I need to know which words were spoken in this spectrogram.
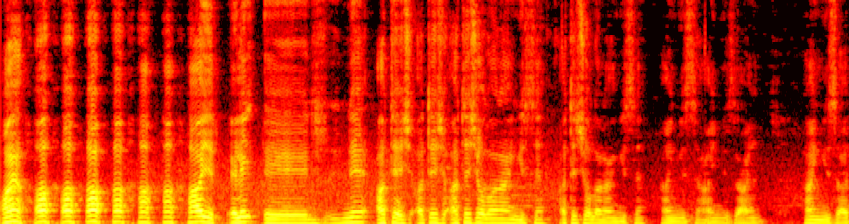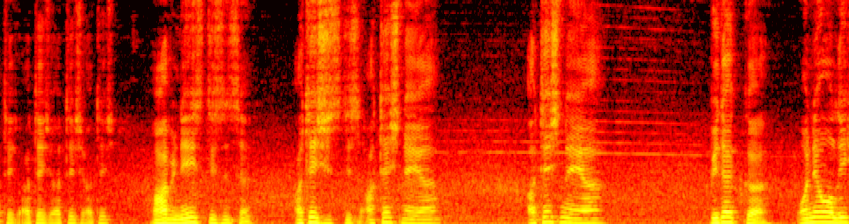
Ay ha ha ha ha ha ha hayır. Ele, e, ne ateş ateş ateş olan hangisi? Ateş olan hangisi? Hangisi? Hangisi? Hangisi? Hangisi ateş? Ateş ateş ateş. Abi ne istiyorsun sen? Ateş istiyorsun. Ateş ne ya? Ateş ne ya? Bir dakika. O ne oluyor?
